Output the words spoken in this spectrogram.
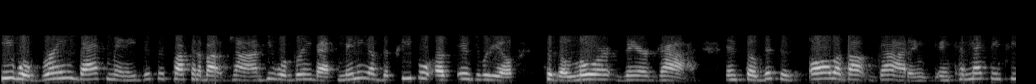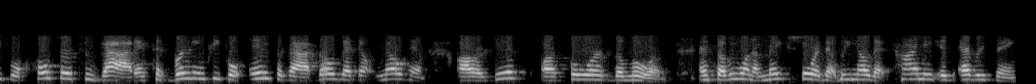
He will bring back many. This is talking about John. He will bring back many of the people of Israel to the Lord their God. And so this is all about God and, and connecting people closer to God and bringing people into God, those that don't know Him. Our gifts are for the Lord. And so we want to make sure that we know that timing is everything.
